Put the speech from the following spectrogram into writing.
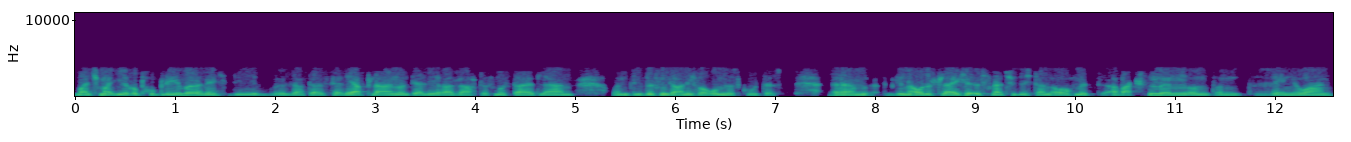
manchmal ihre Probleme, nicht? Die sagt, da ist der Lehrplan und der Lehrer sagt, das musst du halt lernen und sie wissen gar nicht, warum das gut ist. Ja. Ähm, genau das Gleiche ist natürlich dann auch mit Erwachsenen und, und Senioren.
